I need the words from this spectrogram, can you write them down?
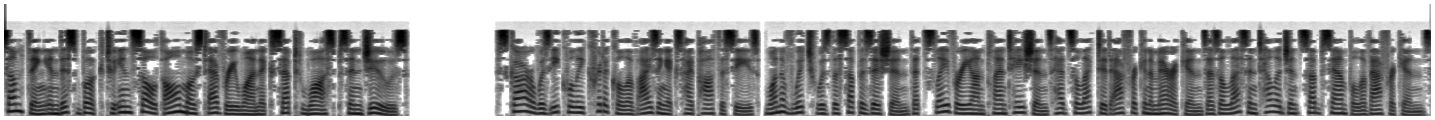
something in this book to insult almost everyone except WASPs and Jews. Scarr was equally critical of Eysenck's hypotheses, one of which was the supposition that slavery on plantations had selected African Americans as a less intelligent subsample of Africans.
